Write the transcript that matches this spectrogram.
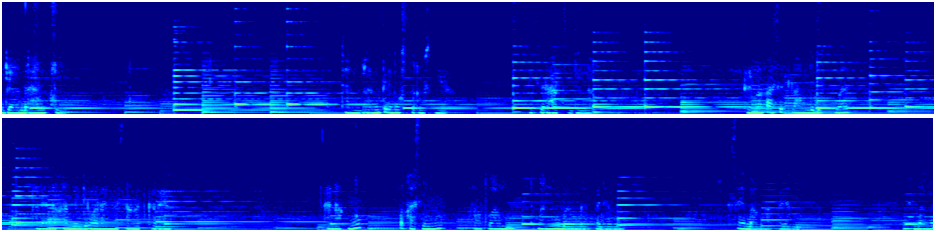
tapi jangan berhenti. Jangan berhenti untuk seterusnya istirahat sejenak. Terima kasih telah menjadi kuat. Kalian akan menjadi orang yang sangat keren. Anakmu kekasihmu orang tuamu temanmu bangga padamu. Saya bangga padamu. Saya bangga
